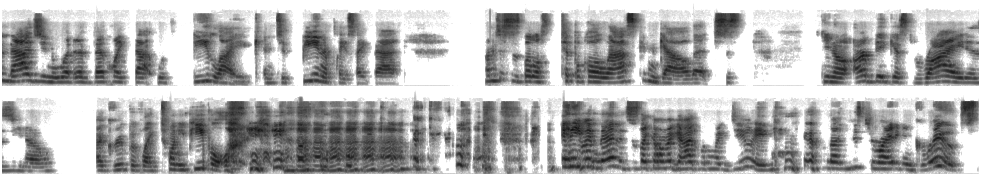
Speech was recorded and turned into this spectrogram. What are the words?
imagine what an event like that would be like, and to be in a place like that. I'm just this little typical Alaskan gal that's just, you know, our biggest ride is, you know, a group of like 20 people. And even then, it's just like, oh my God, what am I doing? I'm not used to riding in groups.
